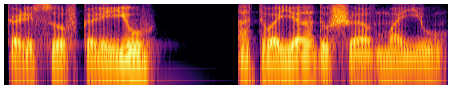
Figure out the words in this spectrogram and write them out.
Колесо в колею, а твоя душа в мою.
